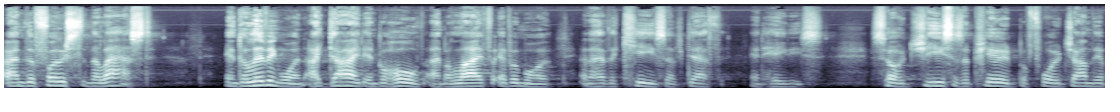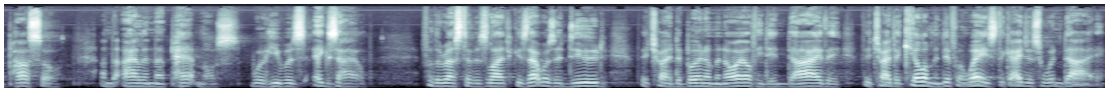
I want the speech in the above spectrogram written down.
I'm the first and the last, and the living one. I died, and behold, I'm alive forevermore, and I have the keys of death and Hades. So Jesus appeared before John the Apostle on the island of Patmos, where he was exiled for the rest of his life because that was a dude. They tried to burn him in oil. He didn't die. They, they tried to kill him in different ways. The guy just wouldn't die.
